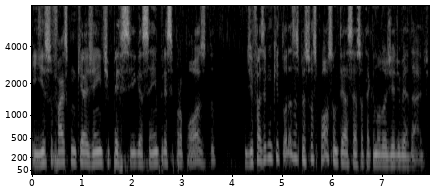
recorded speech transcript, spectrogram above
E isso faz com que a gente persiga sempre esse propósito de fazer com que todas as pessoas possam ter acesso à tecnologia de verdade.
